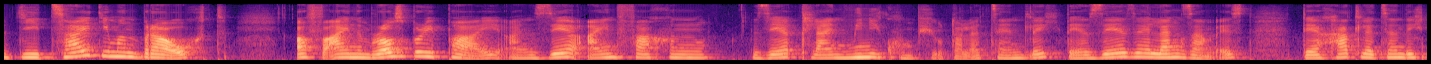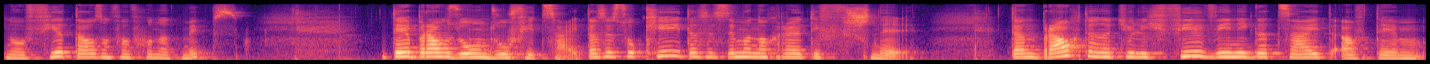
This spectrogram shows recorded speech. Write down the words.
die Zeit, die man braucht, auf einem Raspberry Pi, einen sehr einfachen, sehr kleinen Minicomputer letztendlich, der sehr, sehr langsam ist, der hat letztendlich nur 4500 MIPS, der braucht so und so viel Zeit. Das ist okay, das ist immer noch relativ schnell. Dann braucht er natürlich viel weniger Zeit auf dem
